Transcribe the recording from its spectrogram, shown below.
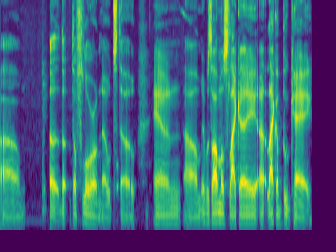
Um, uh, the the floral notes though, and um, it was almost like a, uh like a bouquet,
